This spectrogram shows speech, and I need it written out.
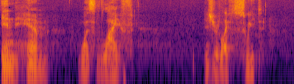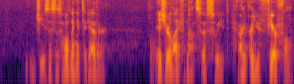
In Him was life. Is your life sweet? Jesus is holding it together. Is your life not so sweet? Are, are you fearful?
